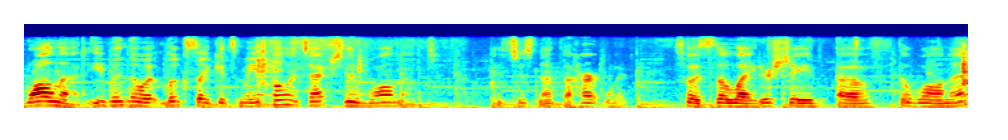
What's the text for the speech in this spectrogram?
walnut. Even though it looks like it's maple, it's actually walnut. It's just not the heartwood. So it's the lighter shade of the walnut,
